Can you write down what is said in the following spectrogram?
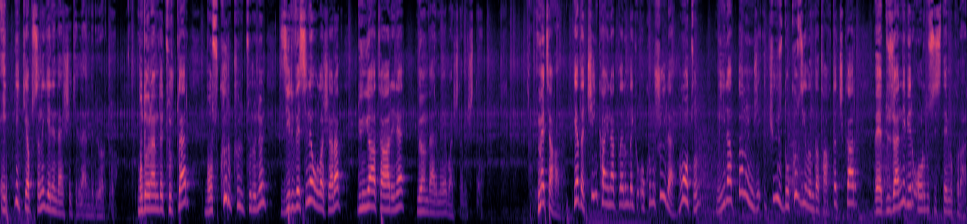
etnik yapısını yeniden şekillendiriyordu. Bu dönemde Türkler Bozkır kültürünün zirvesine ulaşarak dünya tarihine yön vermeye başlamıştı. Metehan ya da Çin kaynaklarındaki okunuşuyla Motun milattan önce 209 yılında tahta çıkar ve düzenli bir ordu sistemi kurar.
